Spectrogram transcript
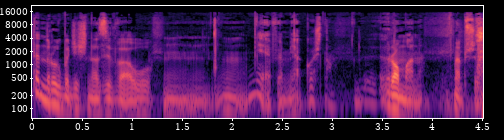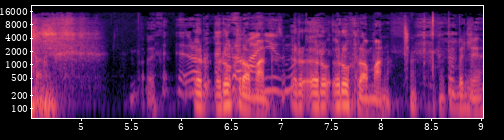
Ten ruch będzie się nazywał, hmm, nie wiem, jakoś tam, Roman na przykład. ruch roman. Ruch roman. To będzie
